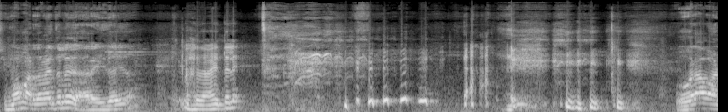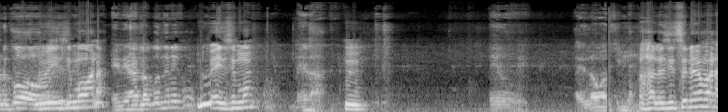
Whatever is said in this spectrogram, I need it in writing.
సింహం. అర్థమవుతలేదు అరే ఇదో ఇదో. అర్థమైతలే ఓరా వండుకో. నువ్వేం సింహం ఎన్ని గంటలకు ఉంది నీకు? నువ్వేం సింహం నేనా. నేను హైదరాబాద్ సింహం ఆలోచిస్తున్నావు మన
